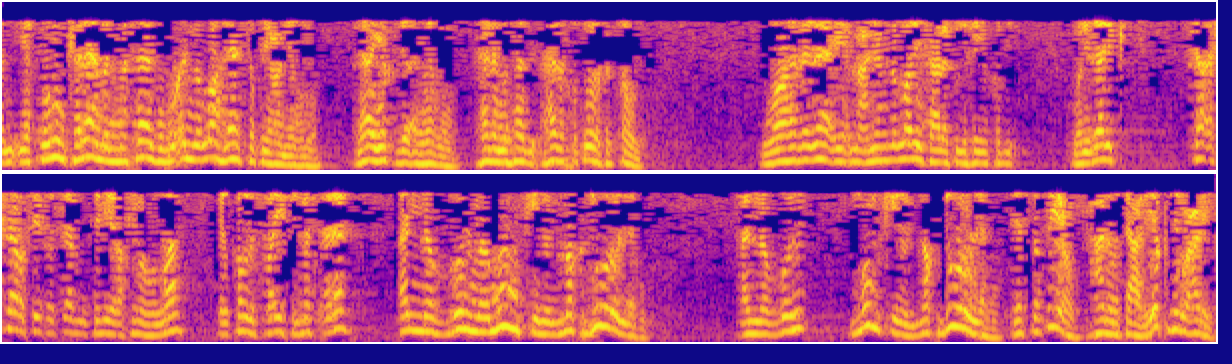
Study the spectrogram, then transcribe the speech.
أن يقولون كلاما مفاده أن الله لا يستطيع أن يظلم لا يقدر أن يظلم. هذا مفاد هذا خطورة القول. وهذا لا معناه أن الله ليس على كل شيء قدير. ولذلك أشار شيخ الإسلام ابن تيمية رحمه الله القول الصحيح في المسألة أن الظلم ممكن مقدور له. أن الظلم ممكن مقدور له يستطيع سبحانه وتعالى يقدر عليه.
